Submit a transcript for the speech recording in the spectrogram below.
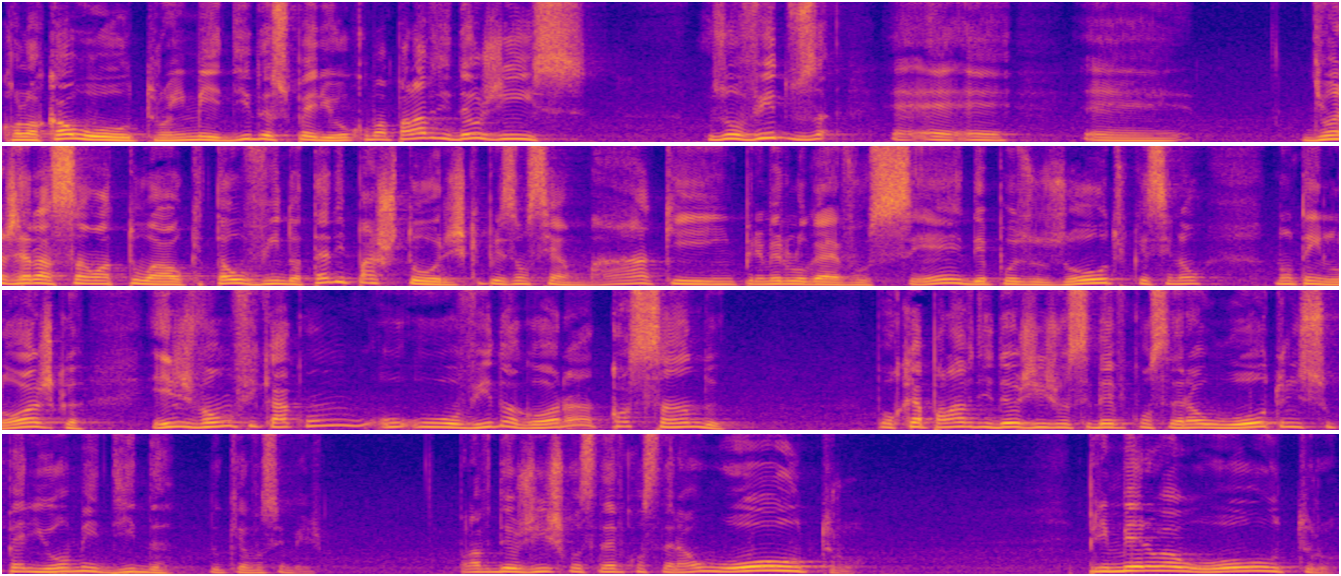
colocar o outro em medida superior, como a palavra de Deus diz, os ouvidos é, é, é, é, de uma geração atual que está ouvindo até de pastores que precisam se amar, que em primeiro lugar é você e depois os outros, porque senão não tem lógica, eles vão ficar com o, o ouvido agora coçando. Porque a palavra de Deus diz que você deve considerar o outro em superior medida do que é você mesmo. A palavra de Deus diz que você deve considerar o outro. Primeiro é o outro.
